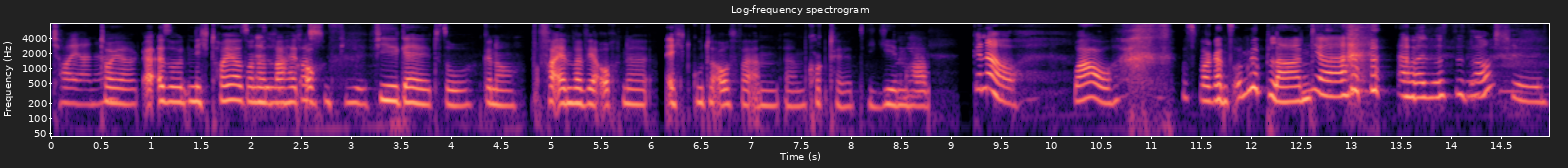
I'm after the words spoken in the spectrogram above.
teuer, ne? teuer. Äh, Also nicht teuer, sondern also war halt auch viel. viel Geld, so, genau. Vor allem, weil wir auch eine echt gute Auswahl an ähm, Cocktails gegeben Ja. haben. Genau. Wow, das war ganz ungeplant. Ja, aber so ist es auch schön.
